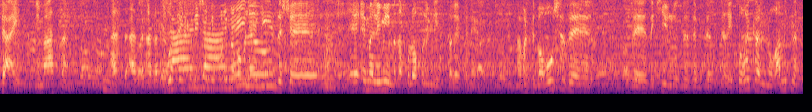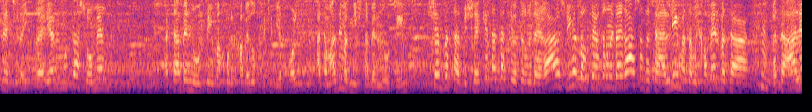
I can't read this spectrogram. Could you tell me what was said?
די, נמאס לנו. אז, אז, אז התירוץ די, היחידי שהם יכולים לבוא. ולהגיד זה שהם אלימים, אז אנחנו לא יכולים להצטרף אליהם. אבל זה ברור שזה זה, זה כאילו, זה, זה, זה, זה רטוריקה נורא מתנשאת של הישראלי הממוצע שאומר אתה בן מיעוטים, אנחנו נכבד אותך כביכול, אתה מה זה מגניב שאתה בן מיעוטים, שב בצד בשקט, אל תעשה יותר מדי רעש, ואם אתה עושה יותר מדי רעש אז אתה אלים ואתה מחבל ואתה, ואתה א',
